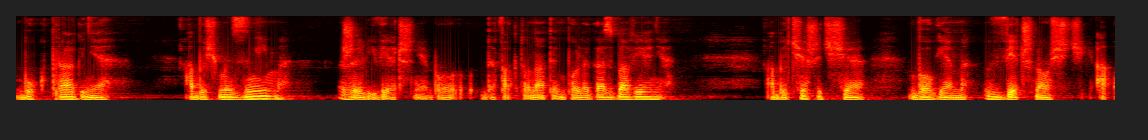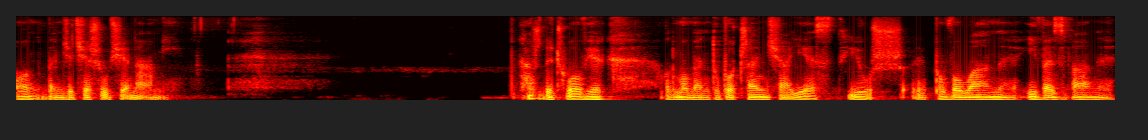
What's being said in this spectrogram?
Bóg pragnie, abyśmy z Nim żyli wiecznie, bo de facto na tym polega zbawienie, aby cieszyć się Bogiem w wieczności, a On będzie cieszył się nami. Każdy człowiek od momentu poczęcia jest już powołany i wezwany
